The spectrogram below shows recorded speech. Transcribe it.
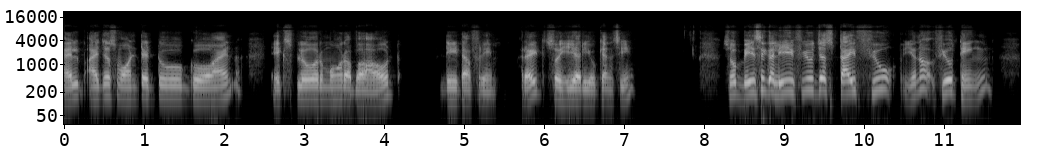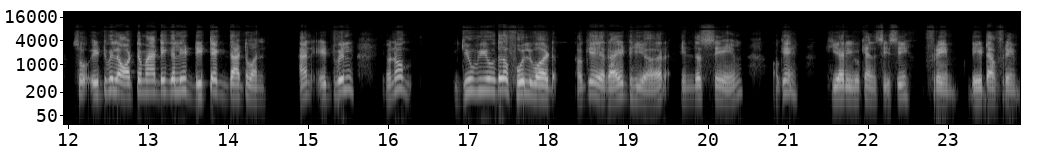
help. I just wanted to go and explore more about data frame. Right. So here you can see so basically if you just type few you know few thing so it will automatically detect that one and it will you know give you the full word okay right here in the same okay here you can see see frame data frame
